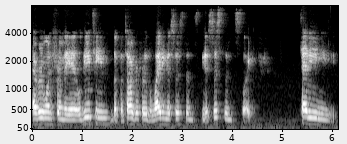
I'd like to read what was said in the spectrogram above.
everyone from the ALD team, the photographer, the lighting assistants, the assistants, like Teddy,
